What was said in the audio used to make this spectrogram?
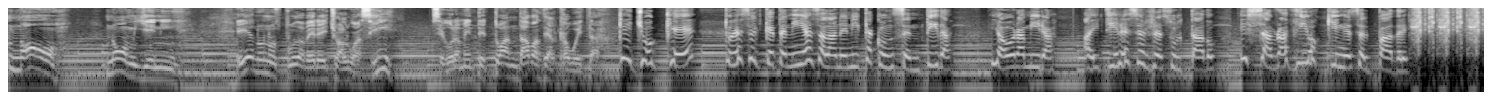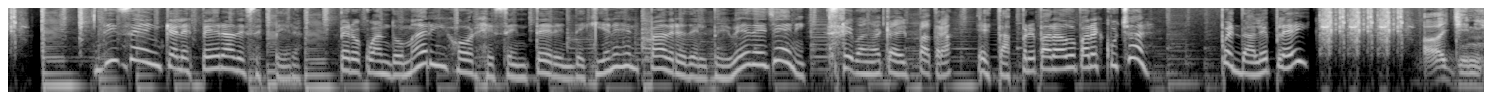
No, no, mi Jenny. Ella no nos pudo haber hecho algo así. Seguramente tú andabas de alcahueta. ¿Que yo qué? Tú eres el que tenías a la nenita consentida. Y ahora mira, ahí tienes el resultado. Y sabrá Dios quién es el padre. Dicen que la espera desespera, pero cuando Mari y Jorge se enteren de quién es el padre del bebé de Jenny, se van a caer para atrás. ¿Estás preparado para escuchar? Pues dale play. Ay, Jenny.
